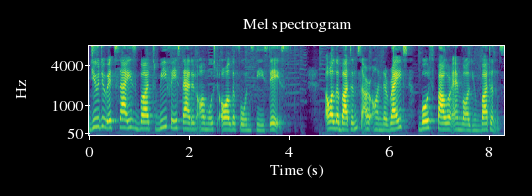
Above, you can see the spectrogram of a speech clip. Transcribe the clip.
due to its size, but we face that in almost all the phones these days. All the buttons are on the right, both power and volume buttons.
